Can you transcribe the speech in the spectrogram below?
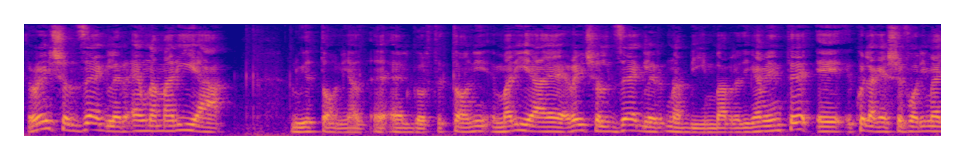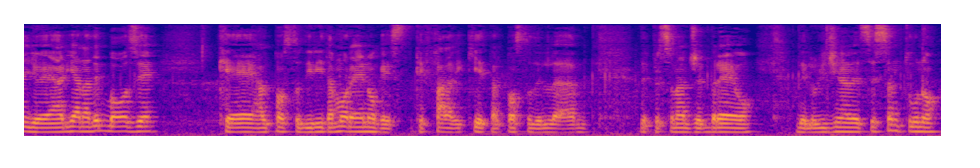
Rachel Zegler è una Maria lui è Tony, Elgort e Tony. Maria è Rachel Zegler, una bimba praticamente, e quella che esce fuori meglio è Ariana De Bose, che è al posto di Rita Moreno, che, che fa la vecchietta al posto del, del personaggio ebreo dell'originale del 61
